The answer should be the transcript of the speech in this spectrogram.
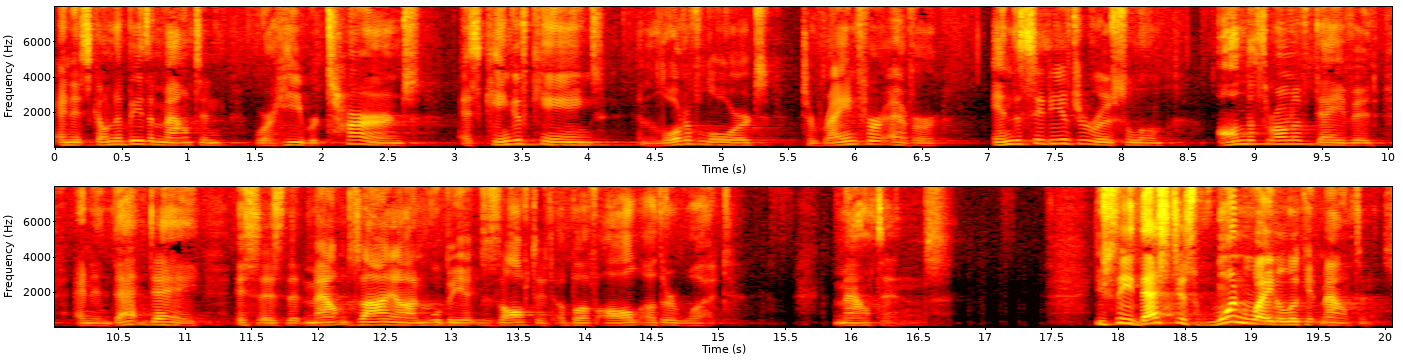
And it's going to be the mountain where he returns as King of Kings and Lord of Lords to reign forever in the city of Jerusalem on the throne of David. And in that day, it says that Mount Zion will be exalted above all other what? mountains. You see, that's just one way to look at mountains.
